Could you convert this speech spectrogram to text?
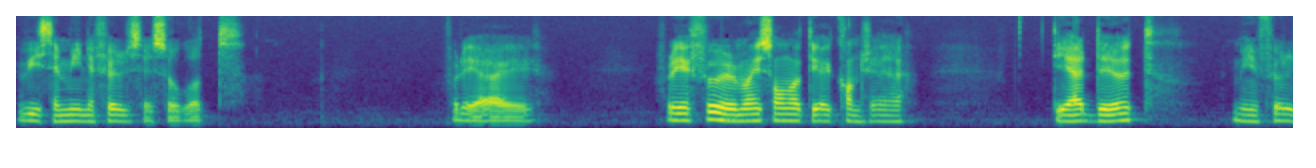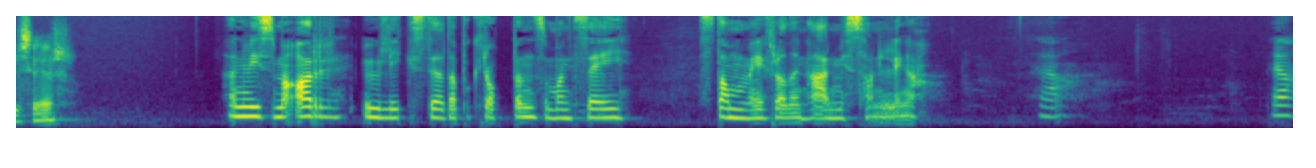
vise mine følelser så godt. Fordi jeg Fordi jeg føler meg sånn at jeg kanskje De er død, mine følelser. Han viser med arr ulike steder på kroppen som han sier stammer fra denne mishandlinga. Ja. Ja.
